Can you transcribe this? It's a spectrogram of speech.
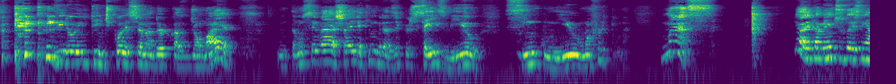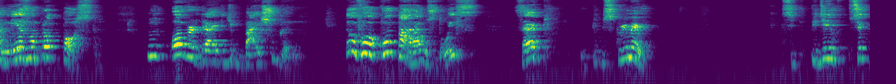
virou item de colecionador por causa do John Mayer. Então você vai achar ele aqui no Brasil por 6 mil, 5 mil, uma fortuna. Mas, teoricamente, os dois têm a mesma proposta. Um overdrive de baixo ganho. Então eu vou comparar os dois, certo? O Tube Screamer, se pedirem, se,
